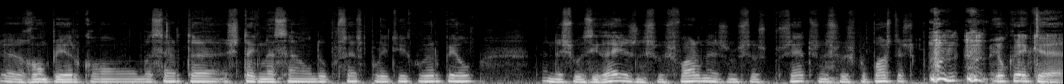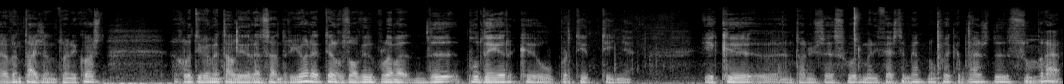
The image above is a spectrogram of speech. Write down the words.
uh, romper com uma certa estagnação do processo político europeu nas suas ideias, nas suas formas, nos seus projetos, nas suas propostas. Eu creio que a vantagem de António Costa, relativamente à liderança anterior, é ter resolvido o problema de poder que o partido tinha e que eh, António José Seguro manifestamente não foi capaz de superar.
